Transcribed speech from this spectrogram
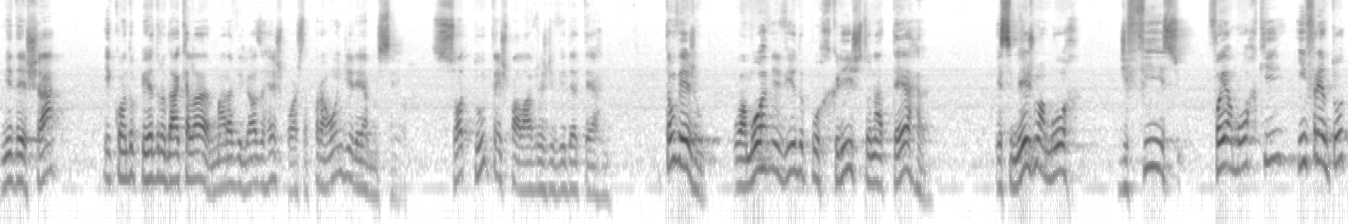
me deixar? E quando Pedro dá aquela maravilhosa resposta: Para onde iremos, Senhor? Só tu tens palavras de vida eterna. Então vejam, o amor vivido por Cristo na terra, esse mesmo amor difícil, foi amor que enfrentou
